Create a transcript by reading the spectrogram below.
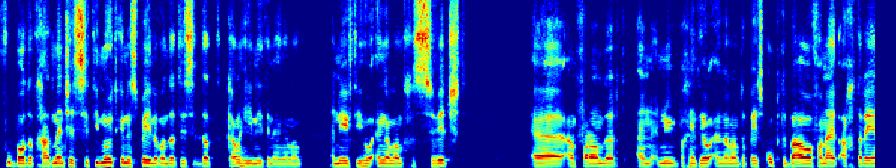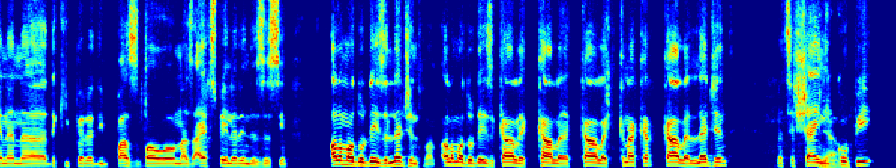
voetbal dat gaat Manchester City nooit kunnen spelen, want dat, is, dat kan hier niet in Engeland. En nu heeft hij heel Engeland geswitcht eh, en veranderd. En nu begint heel Engeland opeens op te bouwen vanuit achterin. En eh, de keeper die past de bal naar zijn eigen speler in de 16. Allemaal door deze legend, man. Allemaal door deze kale, kale, kale knakker, kale legend. Met zijn shiny Ja, man. kopie.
